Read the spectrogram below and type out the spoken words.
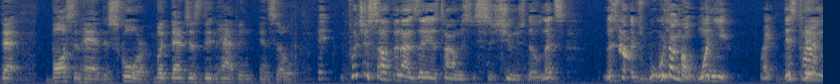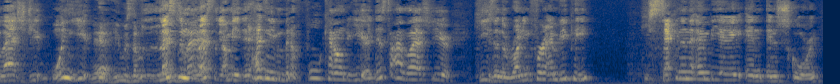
that Boston had to score but that just didn't happen and so put yourself in Isaiah Thomas' shoes though let's let's talk, we're talking about one year right? This time yeah. last year, one year. Yeah, he was the less than less. Than, I mean, it hasn't even been a full calendar year. This time last year, he's in the running for MVP. He's second in the NBA in, in scoring.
